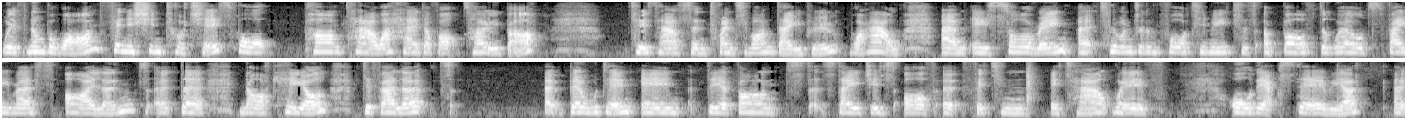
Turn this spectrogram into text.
with number one finishing touches for palm tower ahead of october 2021 debut. Wow. Um is soaring at 240 meters above the world's famous island at the Nakheel developed uh, building in the advanced stages of uh, fitting it out with all the exterior uh,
